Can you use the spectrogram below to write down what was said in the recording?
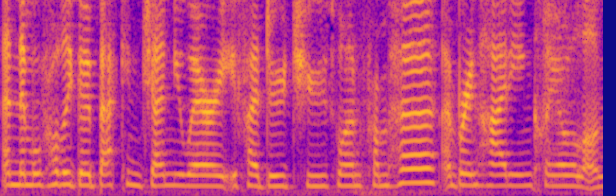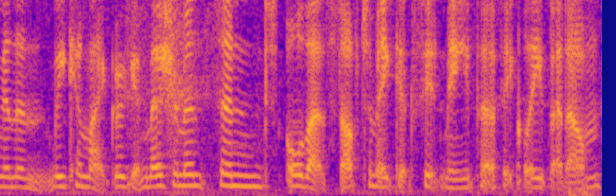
and then we'll probably go back in January if I do choose one from her and bring Heidi and Cleo along and then we can like go get measurements and all that stuff to make it fit me perfectly. But um,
